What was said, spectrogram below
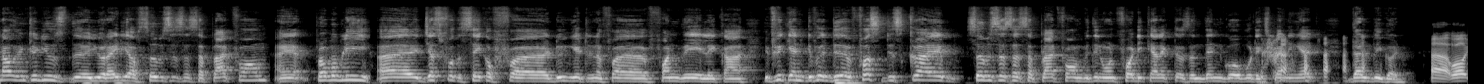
now introduce the, your idea of services as a platform, uh, probably uh, just for the sake of uh, doing it in a fun way, like if you can first describe services as a platform within 140 characters and then go about explaining it, that'll be good. Uh, well,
